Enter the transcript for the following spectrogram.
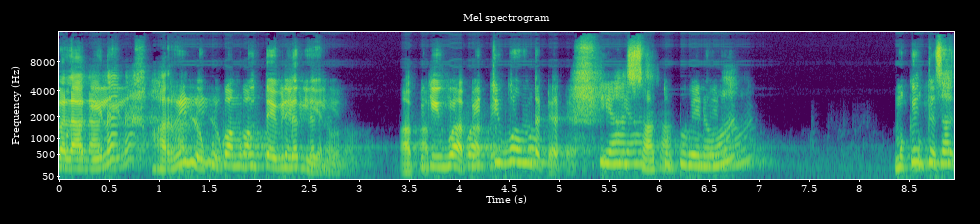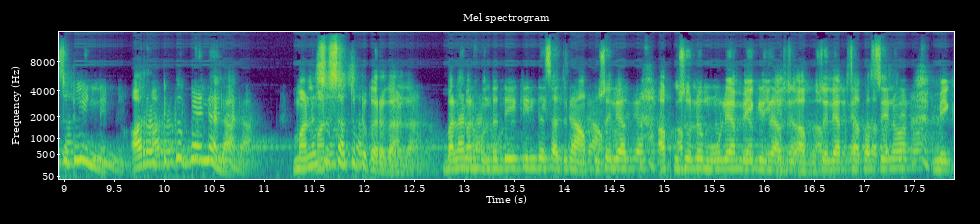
කළා කියලා හරි ලොකු කමකුත් ඇවිල්ලා කියනවා. අපි කිව්වා අපිත් කිව්වා හොඳට. එයා සතුටු වෙනවා. මොකෙන්ද සතුටු වෙන්නේ? අර ටික බැනලා. මනස සතුටු කරගන්න. බලන්න හොඳ දෙයකින්ද සතුට අකුසලයක්? අකුසල මූලයක් මේකේ අකුසලයක් සකස් වෙනවා. මේක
